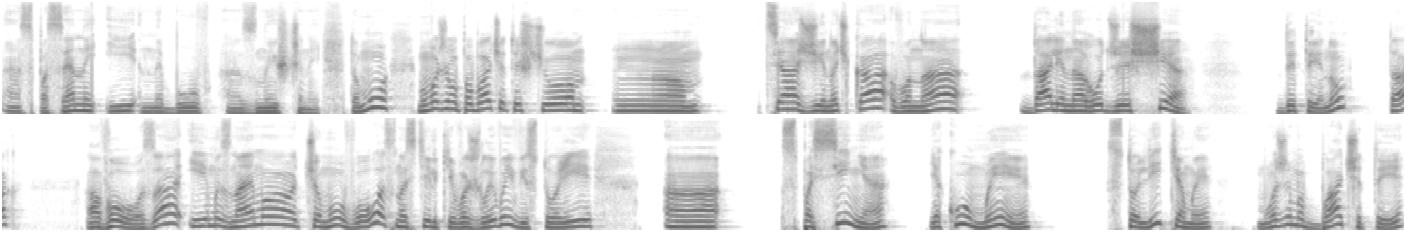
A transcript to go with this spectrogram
е, спасений і не був е, знищений. Тому ми можемо побачити, що ця жіночка вона далі народжує ще дитину, так? Вооза, і ми знаємо, чому Вооз настільки важливий в історії а, спасіння, яку ми століттями можемо бачити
